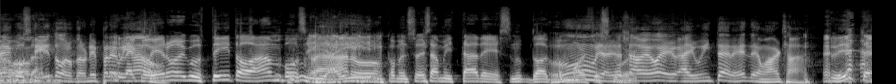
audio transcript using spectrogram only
le el gustito, pero no es Le cogieron el gustito a ambos y Claro. ahí comenzó esa amistad de Snoop Dogg con Uh, Martha ya, ya sabes, hay un interés de Marta. ¿Viste?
